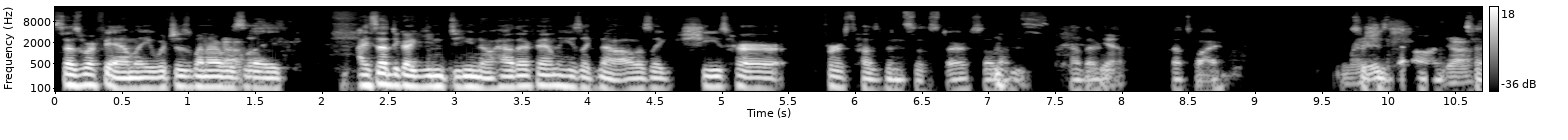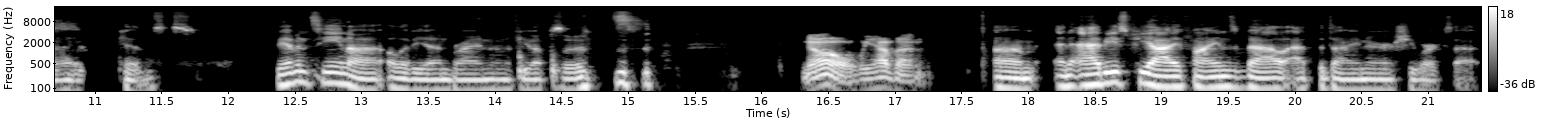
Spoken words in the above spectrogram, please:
Says we're family, which is when I was Yes. like, I said to Greg, you, "Do you know how they're family?" He's like, "No." I was like, "She's her first husband's sister, so Mhm. that's how they're. Yeah. that's why." So Right. she's on Yes. to her kids. We haven't seen uh, Olivia and Brian in a few episodes. No, we haven't. um, and Abby's PI finds Val at the diner she works at.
